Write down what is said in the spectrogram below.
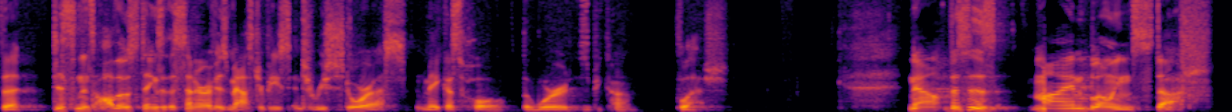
the dissonance, all those things at the center of his masterpiece, and to restore us and make us whole. The word has become flesh. Now, this is mind blowing stuff.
